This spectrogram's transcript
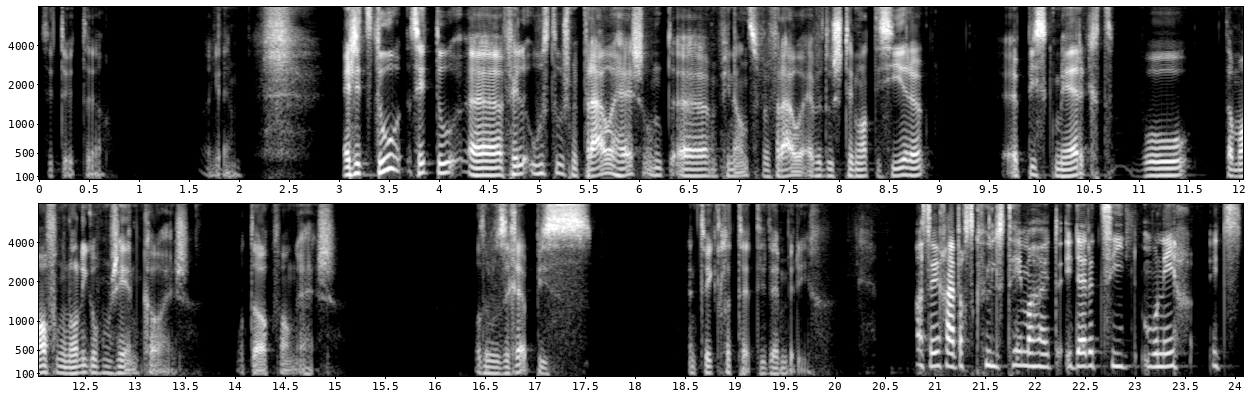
seit dort, ja. Hast jetzt du, seit du äh, viel Austausch mit Frauen hast und äh, Finanzen für Frauen eben thematisieren, etwas gemerkt, wo du am Anfang noch nicht auf dem Schirm gehabt hast, wo du angefangen hast? Oder wo sich etwas entwickelt hat in diesem Bereich? Also ich habe einfach das Gefühl, das Thema hat in der Zeit, wo ich jetzt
